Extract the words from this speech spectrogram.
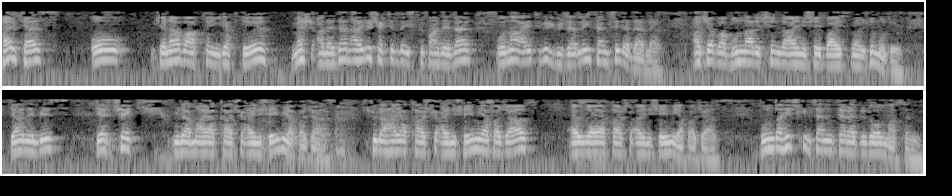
Herkes o Cenab-ı Hakk'ın yaktığı meşaleden ayrı şekilde istifade eder, ona ait bir güzelliği temsil ederler. Acaba bunlar için de aynı şey bahis mevzu mudur? Yani biz gerçek ulemaya karşı aynı şeyi mi yapacağız? Sülahaya karşı aynı şeyi mi yapacağız? Evliyaya karşı aynı şeyi mi yapacağız? Bunda hiç kimsenin tereddüdü olmasın.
